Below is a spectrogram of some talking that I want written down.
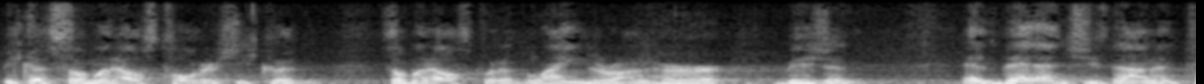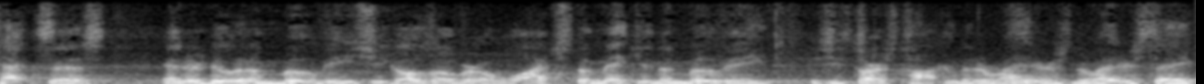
because someone else told her she couldn't. Someone else put a blinder on her vision. And then she's down in Texas and they're doing a movie. She goes over to watch them making the movie and she starts talking to the writers, and the writers say,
